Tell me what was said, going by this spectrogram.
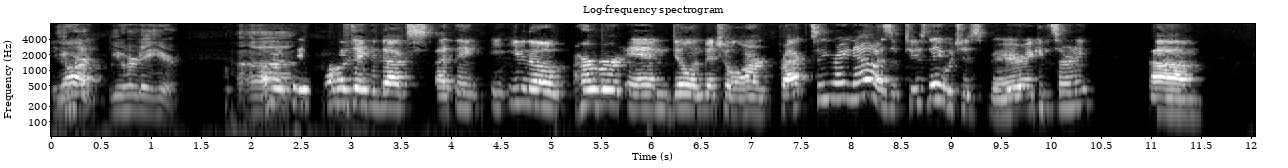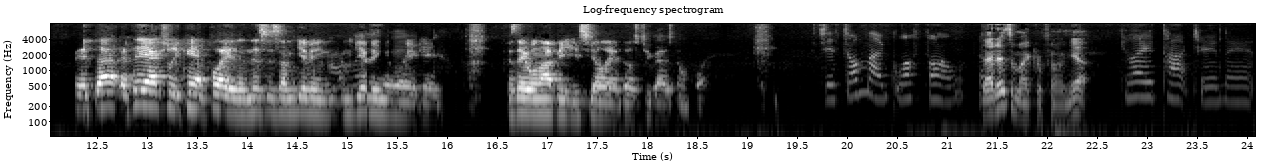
he's You on heard, it. you heard it here. I'm Uh, gonna, take, I'm gonna take the Ducks. I think e- even though Herbert and Dillon Mitchell aren't practicing right now as of Tuesday, which is very concerning. Um, if that if they actually can't play, then this is I'm giving I'm giving away a game because they will not beat UCLA if those two guys don't play. It's a microphone. that is a microphone. Yeah. Can I talk in it?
